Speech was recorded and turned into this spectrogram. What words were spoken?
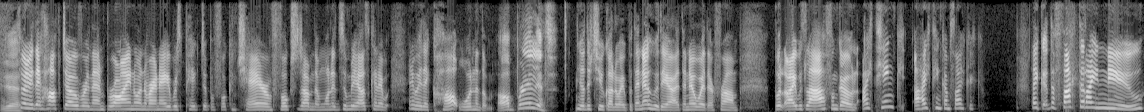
Yeah. So anyway, they hopped over, and then Brian, one of our neighbours, picked up a fucking chair and fucked it on them. Wanted somebody else get out. Anyway, they caught one of them. Oh, brilliant. The other two got away, but they know who they are. They know where they're from. But I was laughing, going, I think, I think I'm psychic. Like the fact that I knew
